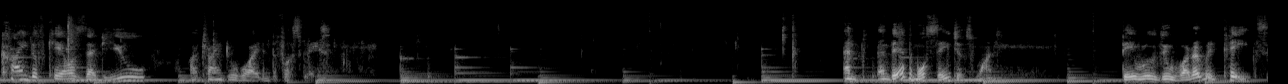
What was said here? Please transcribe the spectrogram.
kind of chaos that you are trying to avoid in the first place. And, and they're the most dangerous one. They will do whatever it takes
